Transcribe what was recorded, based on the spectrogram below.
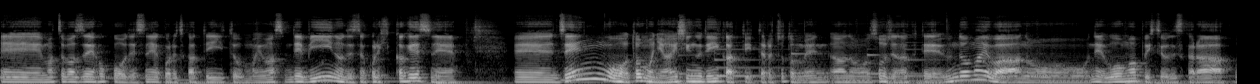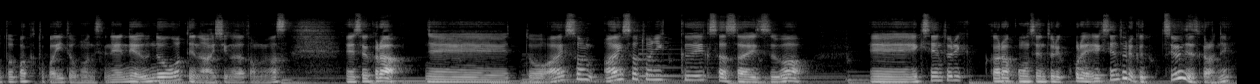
えー松葉杖歩行ですねこれ使っていいと思います。で B のですねこれ引っ掛けですね。えー前後ともにアイシングでいいかって言ったらちょっとめんあのそうじゃなくて運動前はあの、ね、ウォームアップ必要ですからフォトバックとかいいと思うんですよね。で運動後っていうのはアイシングだと思います。えーそれから、えーっとアイソアイソトニックエクササイズはえーエキセントリックからコンセントリック。これエキセントリック強いですからね。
